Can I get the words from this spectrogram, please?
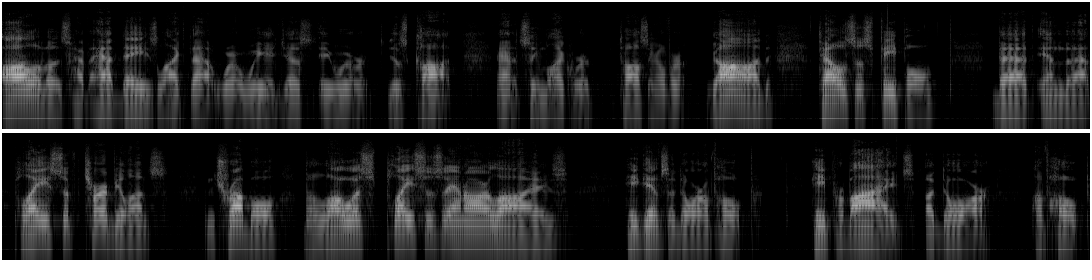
All of us have had days like that where we just we were just caught and it seemed like we're tossing over. God tells us people that in that place of turbulence and trouble, the lowest places in our lives, He gives a door of hope. He provides a door of hope.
